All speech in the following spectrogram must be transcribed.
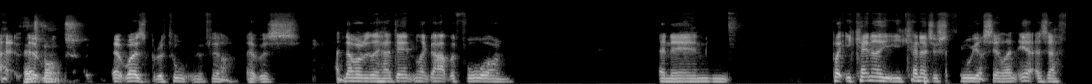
It, Xbox. it, it was brutal. To be fair, it was. I'd never really had anything like that before, and, and then, but you kind of you kind of just throw yourself into it as if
